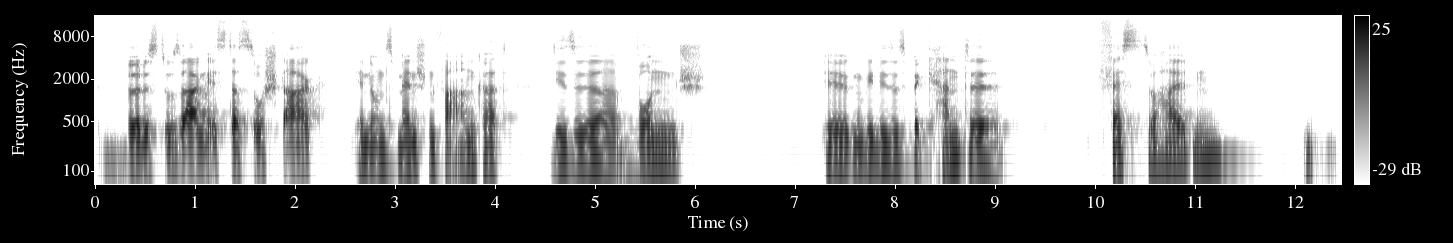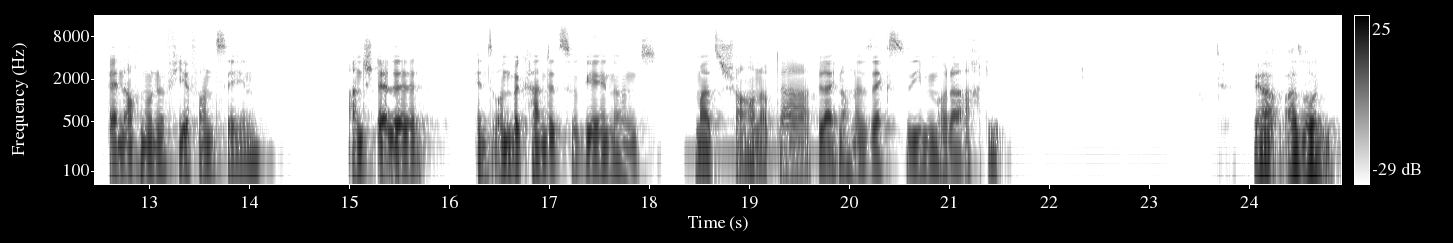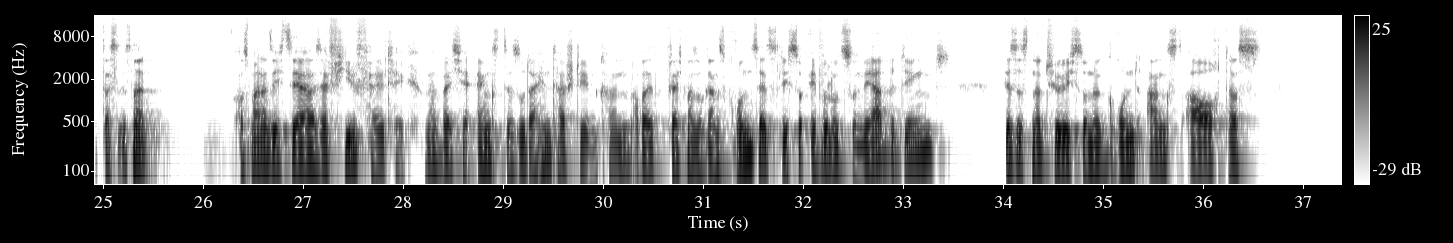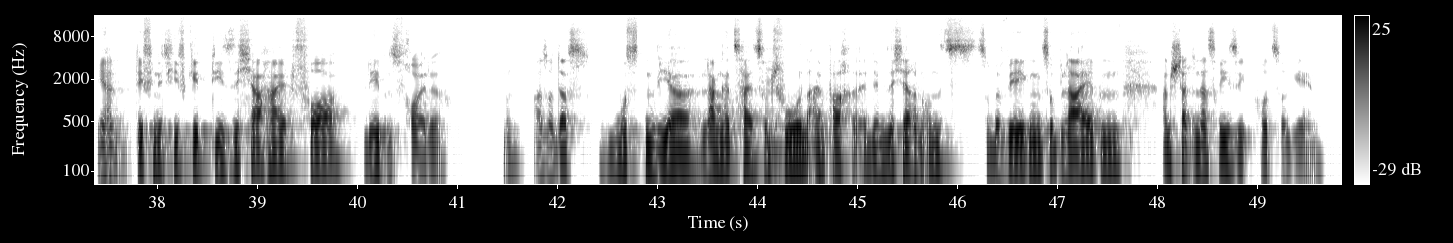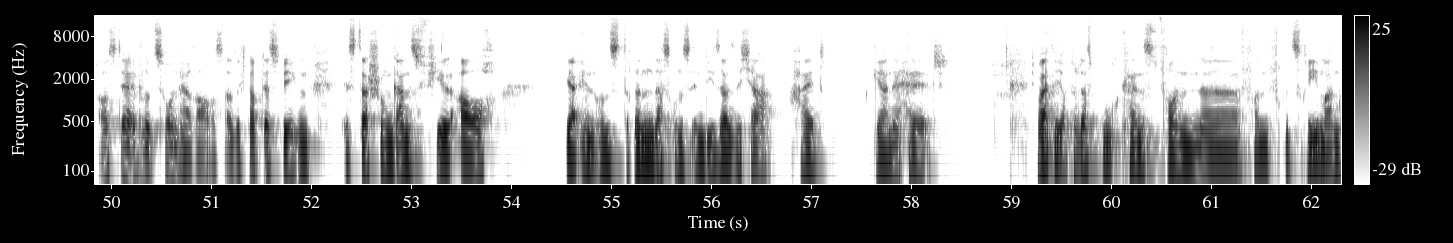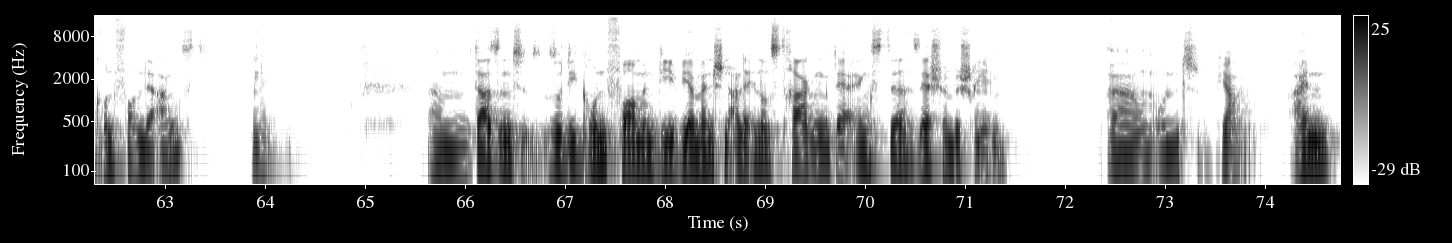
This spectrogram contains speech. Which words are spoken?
würdest du sagen, ist das so stark in uns Menschen verankert, dieser Wunsch, irgendwie dieses Bekannte festzuhalten, wenn auch nur eine 4 von 10, anstelle ins Unbekannte zu gehen und mal zu schauen, ob da vielleicht noch eine 6, 7 oder 8 liegt. Ja, also das ist eine, aus meiner Sicht sehr, sehr vielfältig, ne, welche Ängste so dahinter stehen können. Aber vielleicht mal so ganz grundsätzlich, so evolutionär bedingt, ist es natürlich so eine Grundangst auch, dass ja definitiv geht die Sicherheit vor Lebensfreude. Ne? Also das mussten wir lange Zeit so mhm. tun, einfach in dem Sicheren uns zu bewegen, zu bleiben, anstatt in das Risiko zu gehen, aus der Evolution heraus. Also ich glaube, deswegen ist da schon ganz viel auch ja in uns drin, das uns in dieser Sicherheit gerne hält. Ich weiß nicht, ob du das Buch kennst von, äh, von Fritz Riemann, Grundformen der Angst. Nee. Ähm, da sind so die Grundformen, die wir Menschen alle in uns tragen, der Ängste, sehr schön beschrieben. Ähm, und ja, ein,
